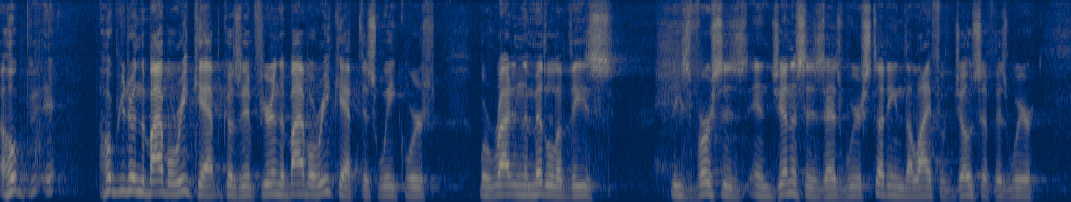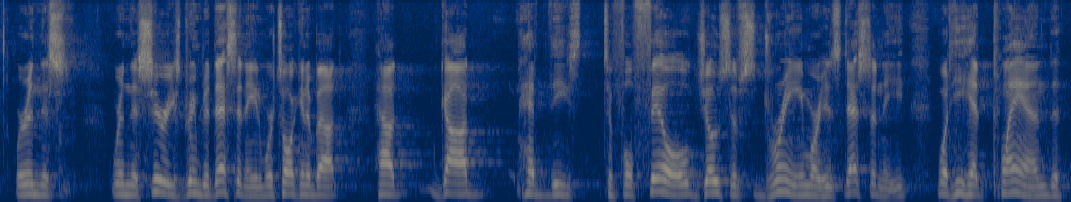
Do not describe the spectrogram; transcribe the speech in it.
I, hope I hope you're doing the Bible recap because if you're in the Bible recap this week, we're we're right in the middle of these these verses in Genesis as we're studying the life of Joseph, as we're, we're, in, this, we're in this series, Dream to Destiny, and we're talking about how God had these to fulfill Joseph's dream or his destiny, what he had planned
